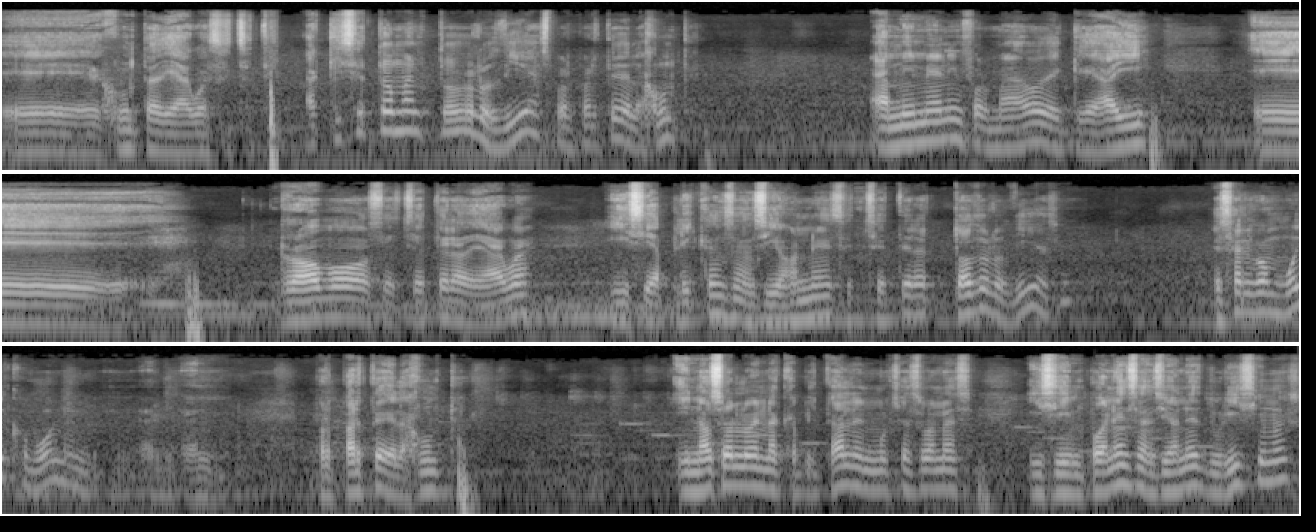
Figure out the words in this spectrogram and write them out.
eh, Junta de Aguas, etc. Aquí se toman todos los días por parte de la Junta. A mí me han informado de que hay eh, robos, etcétera, de agua y se aplican sanciones, etcétera, todos los días. Es algo muy común en- por parte de la Junta. Y no solo en la capital, en muchas zonas. Y se imponen sanciones durísimas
